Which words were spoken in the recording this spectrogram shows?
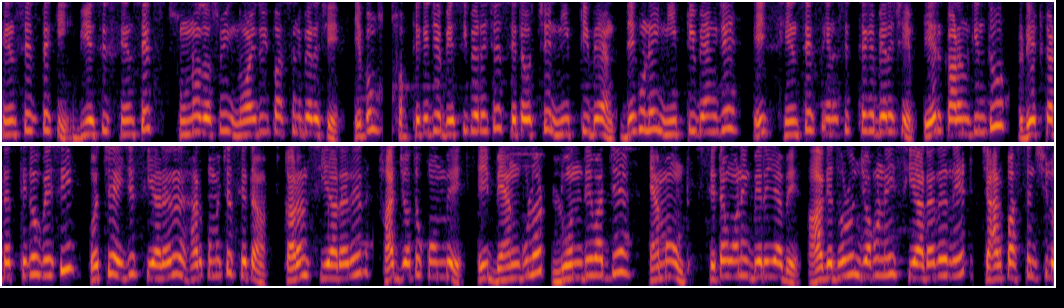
সেন্সেক্স দেখি বিএসসি সেন্সেক্স শূন্য দশমিক নয় দুই পার্সেন্ট বেড়েছে এবং সব থেকে যে বেশি বেড়েছে সেটা হচ্ছে নিফটি ব্যাংক দেখুন এই নিফটি ব্যাংক যে এই সেন্সেক্স এনএসির থেকে বেড়েছে, এর কারণ কিন্তু রেট কাটার থেকেও বেশি, হচ্ছে এই যে সিআরআর এর হার কমেছে সেটা। কারণ সিআরআর এর হার যত কমবে, এই ব্যাংকগুলোর লোন দেওয়ার যে অ্যামাউন্ট সেটাও অনেক বেড়ে যাবে। আগে ধরুন যখন এই সিআরআর এর রেট চার পার্সেন্ট ছিল,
